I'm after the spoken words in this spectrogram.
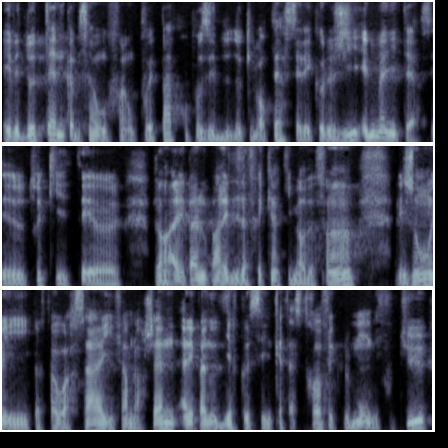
Et les deux thèmes comme ça où enfin, on pouvait pas proposer de documentaire, c'est l'écologie et l'humanitaire. C'est le truc qui était euh, genre allez pas nous parler des Africains qui meurent de faim. Les gens ils peuvent pas voir ça, ils ferment leur chaîne. Allez pas nous dire que c'est une catastrophe et que le monde est foutu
